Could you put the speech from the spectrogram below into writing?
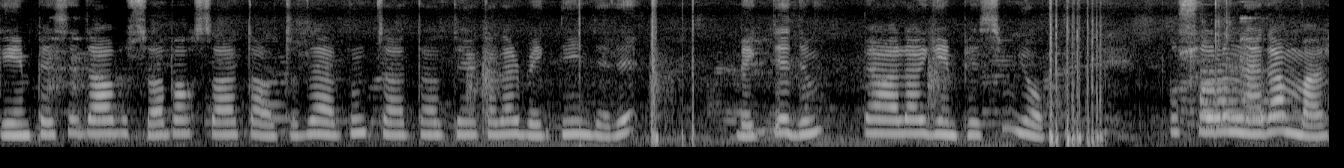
Game Pass'e daha bu sabah saat 6'da yaptım. Saat 6'ya kadar bekleyin dedi. Bekledim ve hala Game Pass'im yok. Bu sorun neden var?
